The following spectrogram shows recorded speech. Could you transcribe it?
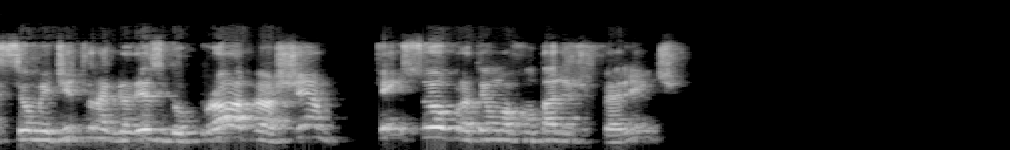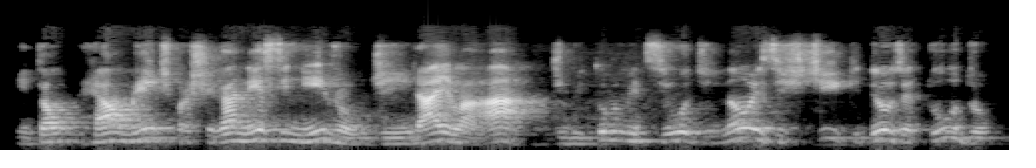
Se eu medito na grandeza do próprio Hashem, quem sou eu para ter uma vontade diferente? Então, realmente, para chegar nesse nível de Irailaá, de Bitum Mitzvot, de não existir, que Deus é tudo,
